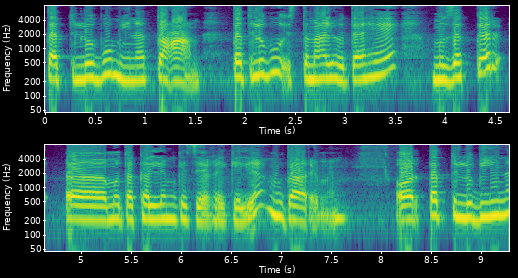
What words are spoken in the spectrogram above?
تطلب من الطعام؟ تطلب استعمال ہوتا ہے مذکر متکلم کے سیغے کے لیے، مدارے میں۔ اور تطلبینہ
